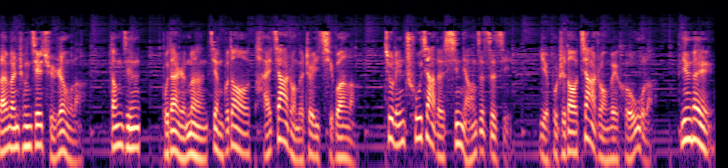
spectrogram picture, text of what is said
来完成接取任务了。当今，不但人们见不到抬嫁妆的这一奇观了，就连出嫁的新娘子自己，也不知道嫁妆为何物了。因为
